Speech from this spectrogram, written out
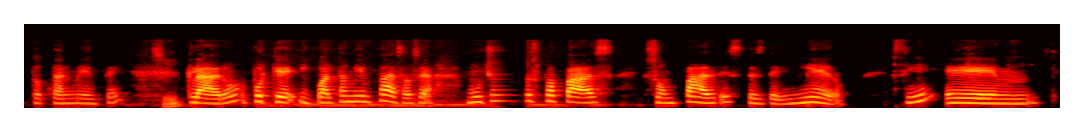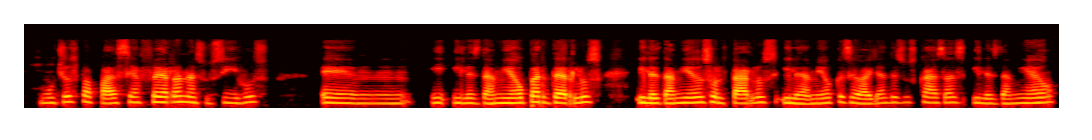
Totalmente. Sí. Claro, porque igual también pasa, o sea, muchos papás son padres desde el miedo, ¿sí? Em, muchos papás se aferran a sus hijos em, y, les da miedo perderlos y les da miedo soltarlos y les da miedo que se vayan de sus casas y les da miedo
